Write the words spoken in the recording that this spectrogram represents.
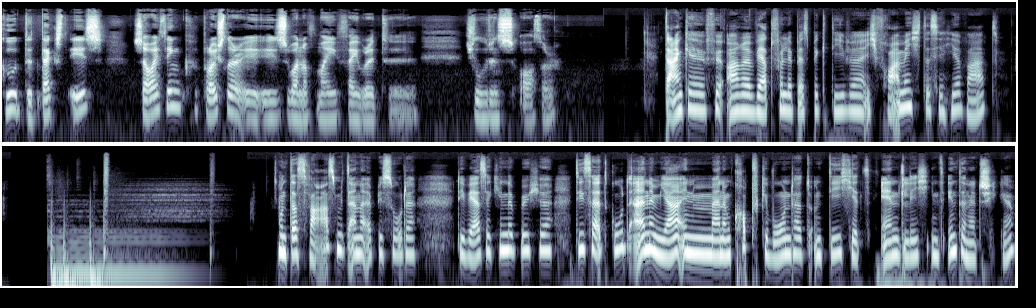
good the text is. So I think Preußler is one of my favorite uh, children's author. Danke für eure wertvolle Perspektive. Ich freue mich, dass ihr hier wart. Und das war's mit einer Episode diverse Kinderbücher, die seit gut einem Jahr in meinem Kopf gewohnt hat und die ich jetzt endlich ins Internet schicke.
